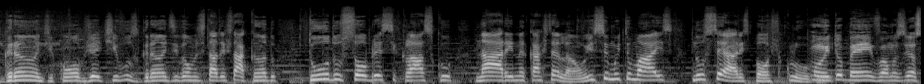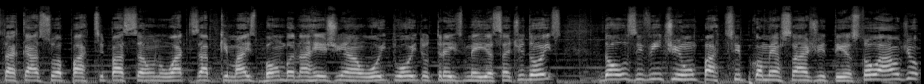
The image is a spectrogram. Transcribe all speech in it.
grande, com objetivos grandes. E vamos estar destacando tudo sobre esse clássico na Arena Castelão. Isso e muito mais no Ceará Esporte Clube. Muito bem, vamos destacar a sua participação no WhatsApp que mais bomba na região: 883672 1221. Participe com mensagem de texto ou áudio.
